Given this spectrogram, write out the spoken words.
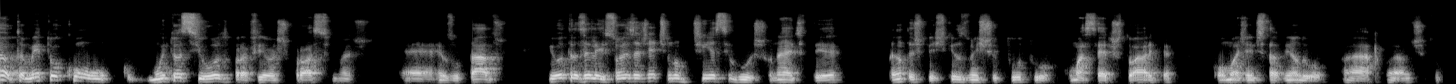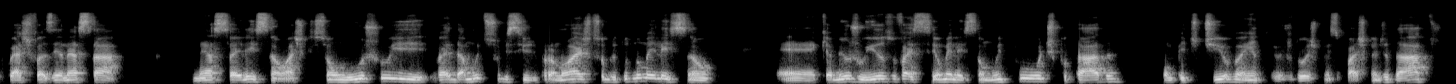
Eu também estou muito ansioso para ver os próximos é, resultados. Em outras eleições a gente não tinha esse luxo, né, de ter tantas pesquisas, o Instituto com uma série histórica, como a gente está vendo o Instituto Quest fazer nessa, nessa eleição. Acho que isso é um luxo e vai dar muito subsídio para nós, sobretudo numa eleição é, que, a meu juízo, vai ser uma eleição muito disputada, competitiva entre os dois principais candidatos,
